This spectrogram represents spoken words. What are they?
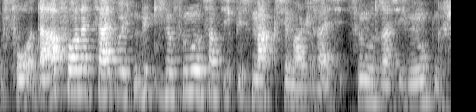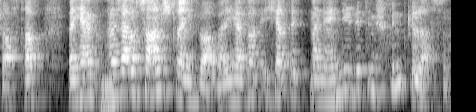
vor, da vorne Zeit, wo ich wirklich nur 25 bis maximal 30, 35 Minuten geschafft habe, weil, ich einfach, weil es einfach zu anstrengend war. Weil ich einfach, ich hatte, mein Handy wird im Spind gelassen.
